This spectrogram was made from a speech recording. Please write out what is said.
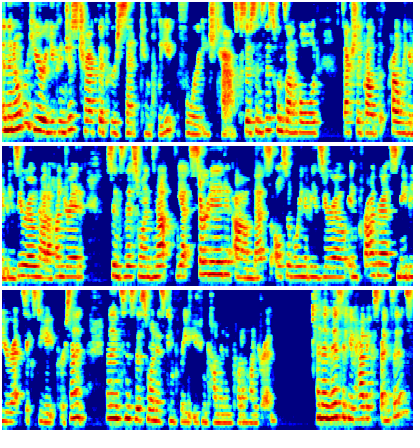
And then over here, you can just track the percent complete for each task. So since this one's on hold, it's actually probably, probably going to be zero, not 100. Since this one's not yet started, um, that's also going to be zero. In progress, maybe you're at 68%. And then since this one is complete, you can come in and put 100. And then this, if you have expenses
